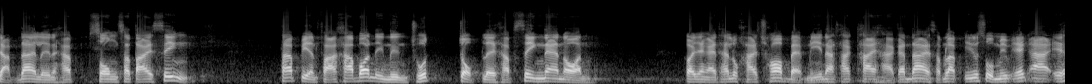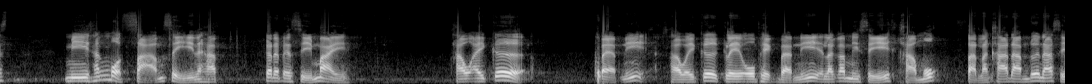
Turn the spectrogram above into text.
จัดได้เลยนะครับ ทรงสไตล์ซิ่ง ถ้าเปลี่ยนฝาคาร์บอนอีกหนึ่งชุด จบเลยครับ ซิ่งแน่นอน ก็ยังไงถ้าลูกค้าชอบแบบนี้นะ ทักทายหากันได้สำหรับ i s u z u m i x RS มีทั้งหมด 3 สีนะครับ ก็จะเป็นสีใหม่เทาไอเกอร์แบบนี้เทาไอเกอร์เกรโอเพกแบบนี้ แล้วก็มีสีขาวมุก ตัดหลังคาดำด้วยนะ สี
